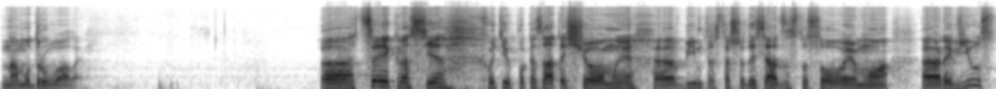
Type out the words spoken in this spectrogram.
намудрували. Е, Це якраз я хотів показати, що ми е, в BIM 360 застосовуємо е, Reviews,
